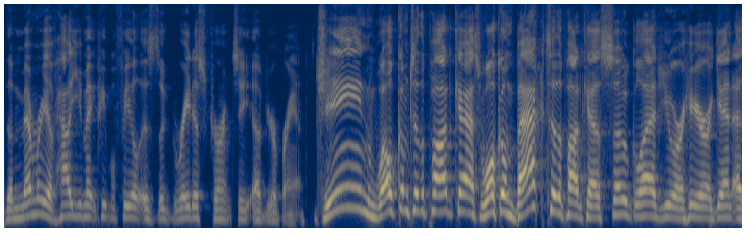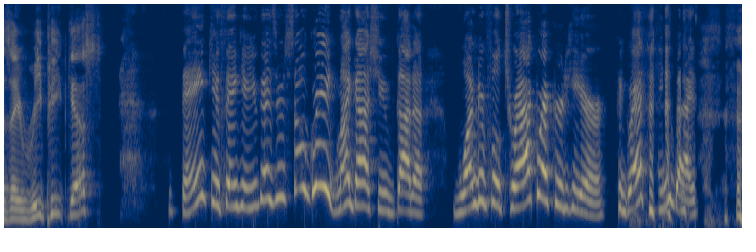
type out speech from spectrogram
the memory of how you make people feel is the greatest currency of your brand. Jeanne, welcome to the podcast. Welcome back to the podcast. So glad you are here again as a repeat guest. Thank you. Thank you. You guys are so great. My gosh, you've got a wonderful track record here. Congrats to you guys.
